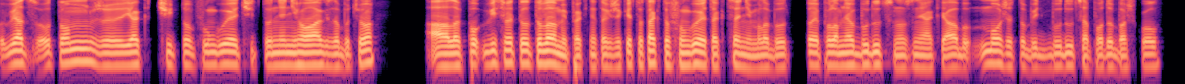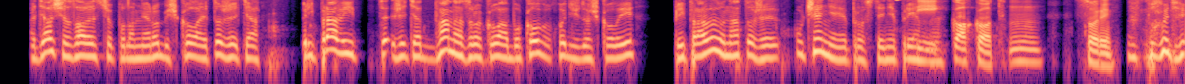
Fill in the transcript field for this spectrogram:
viac o tom, že jak, či to funguje, či to není hoax alebo čo, ale po, vysvetlil to veľmi pekne, takže keď to takto funguje, tak cením, lebo to je podľa mňa budúcnosť nejaká, alebo môže to byť budúca podoba škôl. A ďalšia zlá vec, čo podľa mňa robí škola, je to, že ťa pripraví, že ťa 12 rokov, alebo koľko chodíš do školy, pripravujú na to, že učenie je proste Ty nepríjemné. kokot. Mm. Sorry. Pohode.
